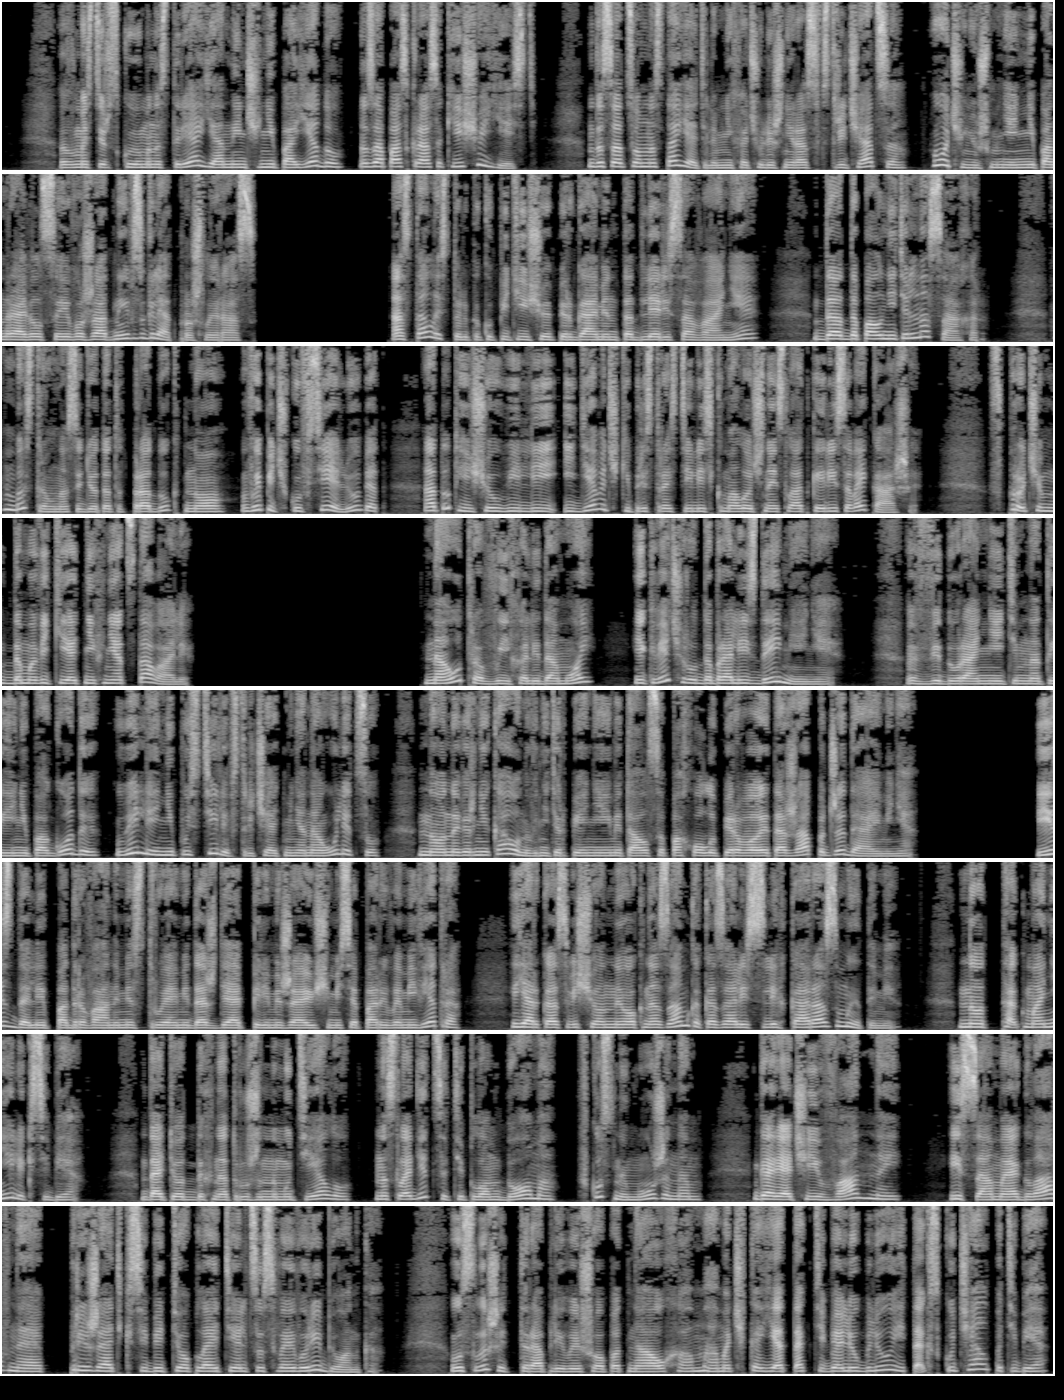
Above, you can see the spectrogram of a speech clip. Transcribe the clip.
В мастерскую монастыря я нынче не поеду, запас красок еще есть. Да с отцом-настоятелем не хочу лишний раз встречаться. Очень уж мне не понравился его жадный взгляд прошлый раз. Осталось только купить еще пергамента для рисования, да дополнительно сахар. Быстро у нас идет этот продукт, но выпечку все любят, а тут еще Уилли и девочки пристрастились к молочной сладкой рисовой каше. Впрочем, домовики от них не отставали. На утро выехали домой и к вечеру добрались до имения. Ввиду ранней темноты и непогоды, Уилли не пустили встречать меня на улицу, но наверняка он в нетерпении метался по холлу первого этажа, поджидая меня. Издали, под рваными струями дождя, перемежающимися порывами ветра, ярко освещенные окна замка казались слегка размытыми, но так манили к себе. Дать отдых натруженному телу, насладиться теплом дома, вкусным ужином, горячей ванной и, самое главное, прижать к себе теплое тельце своего ребенка. Услышать торопливый шепот на ухо «Мамочка, я так тебя люблю и так скучал по тебе».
